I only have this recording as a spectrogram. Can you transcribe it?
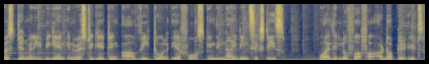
West Germany began investigating a VTOL air force in the 1960s, while the Luftwaffe adopted its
